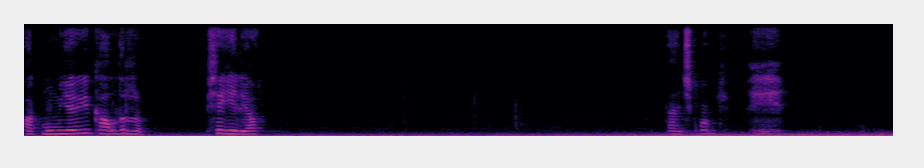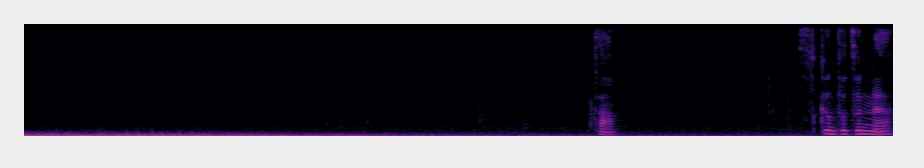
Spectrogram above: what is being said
Bak mumyayı kaldırırım. Bir şey geliyor. Ben çıkmam ki. tamam. Sıkıntı ne?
